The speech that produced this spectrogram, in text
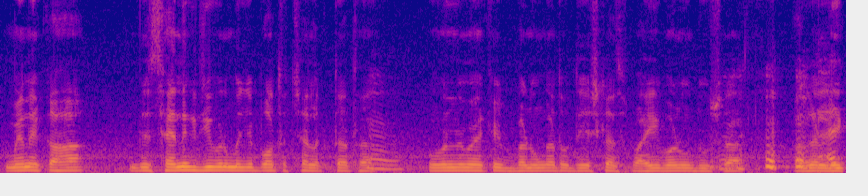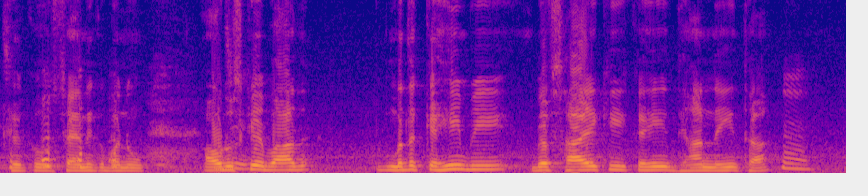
मैंने कहा कि सैनिक जीवन मुझे बहुत अच्छा लगता था। बोलने मैं कि बनूँगा तो देश का सिपाही बनूं दूसरा अगर लेखक हो सैनिक बनूं। और उसके बाद मतलब कहीं भी व्यवसाय की कहीं ध्यान नहीं था।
